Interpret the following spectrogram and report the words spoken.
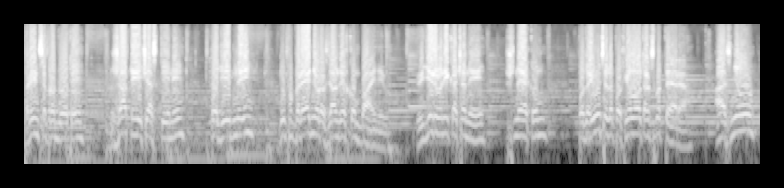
Принцип роботи жатної частини подібний до попередньо розглянутих комбайнів. Відірвані качани шнеком подаються до похилого транспортера, а з нього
